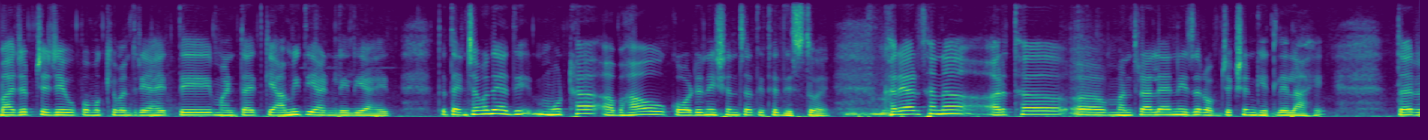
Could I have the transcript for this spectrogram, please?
भाजपचे जे उपमुख्यमंत्री आहेत ते म्हणतायत की आम्ही ती आणलेली आहेत. तर त्यांच्यामध्ये आधी मोठा अभाव कोऑर्डिनेशनचा तिथे दिसतो आहे खऱ्या अर्थानं अर्थ मंत्रालयाने जर ऑब्जेक्शन घेतलेलं आहे तर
